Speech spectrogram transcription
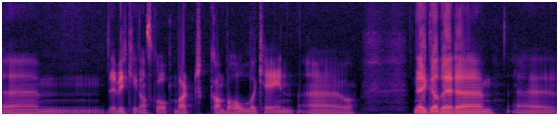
Um, det virker ganske åpenbart. Kan beholde Kane uh, og nedgradere uh,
